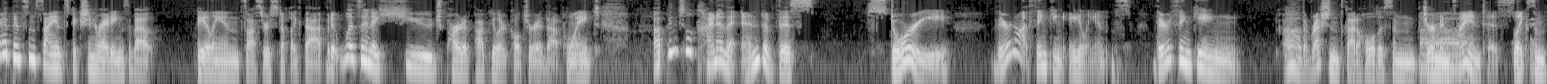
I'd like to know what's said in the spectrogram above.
have been some science fiction writings about alien saucers, stuff like that, but it wasn't a huge part of popular culture at that point. Up until kind of the end of this story, they're not thinking aliens. They're thinking, oh, the Russians got a hold of some German Oh, scientists, like okay. some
